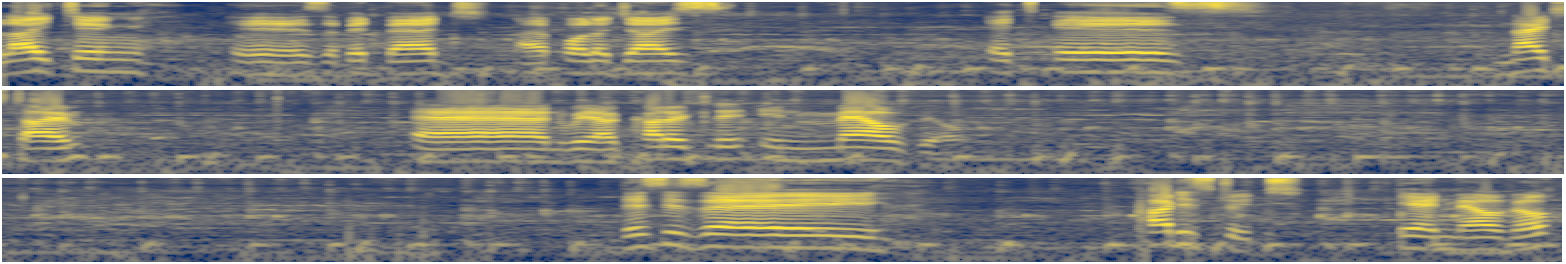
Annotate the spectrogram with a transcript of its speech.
lighting is a bit bad. I apologize. It is night time and we are currently in Melville. This is a party street here in Melville.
